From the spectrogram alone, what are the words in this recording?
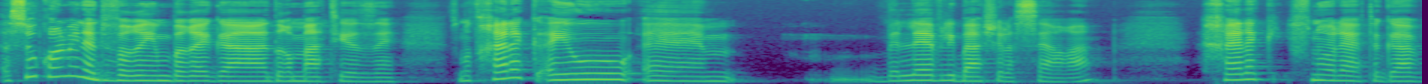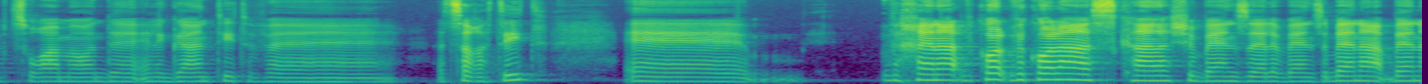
עשו כל מיני דברים ברגע הדרמטי הזה. זאת אומרת, חלק היו אה, בלב ליבה של הסערה, חלק הפנו אליה את הגב בצורה מאוד אלגנטית והצהרתית, וכן, וכל, וכל הסקאלה שבין זה לבין זה, בין, ה, בין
